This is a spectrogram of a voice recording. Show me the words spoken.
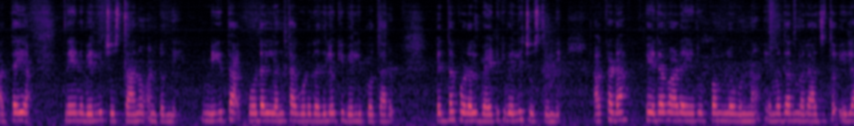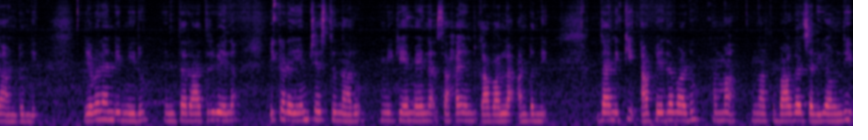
అత్తయ్య నేను వెళ్ళి చూస్తాను అంటుంది. మిగతా కోడళ్ళంతా కూడా గదిలోకి వెళ్ళిపోతారు. పెద్ద కోడలు బయటికి వెళ్ళి చూస్తుంది. అక్కడ పేదవాడ రూపంలో ఉన్న యమధర్మరాజుతో ఇలా అంటుంది. ఎవరండి మీరు? ఇంత రాత్రి వేళ ఇక్కడ ఏం చేస్తున్నారు? మీకేమైనా సహాయం కావాలా? అంటుంది. దానికి ఆ పేదవాడు అమ్మ నాకు బాగా చలిగా ఉంది.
